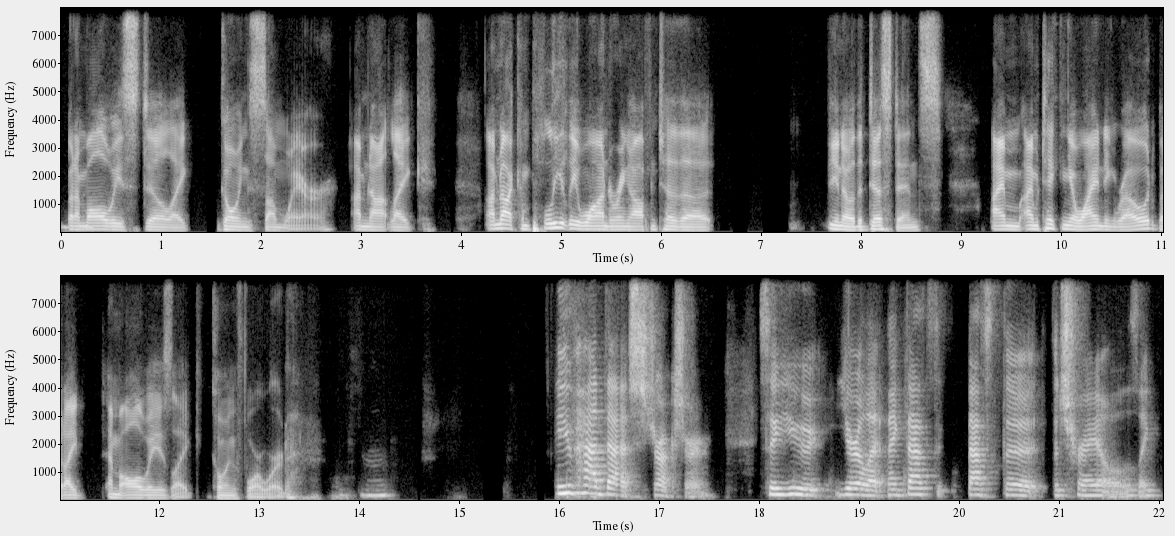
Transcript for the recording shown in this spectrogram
but I'm mm-hmm. always still like going somewhere. I'm not like I'm not completely wandering off into the you know the distance. I'm I'm taking a winding road, but I am always like going forward. Mm-hmm. You've had that structure. So you you're like like that's that's the the trails like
